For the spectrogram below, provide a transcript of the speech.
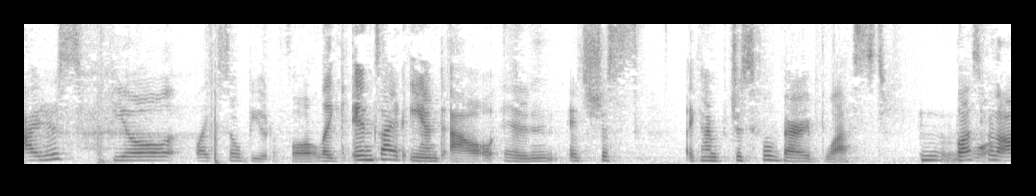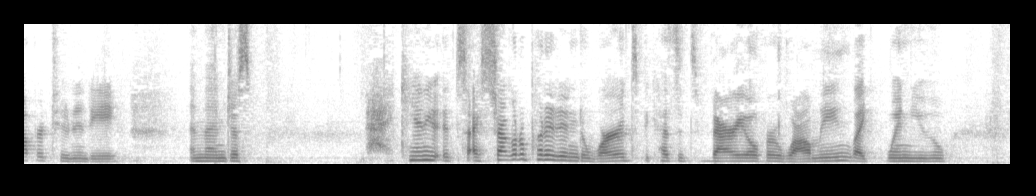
I just feel like so beautiful, like inside and out, and it's just like I just feel very blessed, blessed for the opportunity, and then just I can't. Even, it's I struggle to put it into words because it's very overwhelming. Like when you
